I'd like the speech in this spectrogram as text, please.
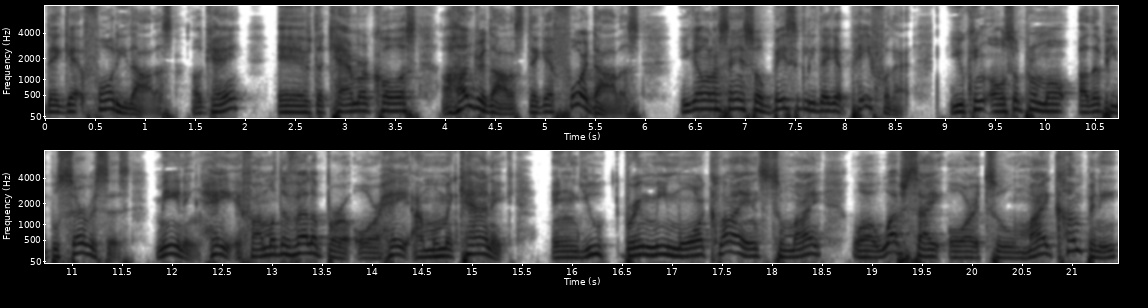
they get $40. Okay. If the camera costs a hundred dollars, they get four dollars. You get what I'm saying? So basically they get paid for that. You can also promote other people's services, meaning, hey, if I'm a developer or hey, I'm a mechanic and you bring me more clients to my well, website or to my company,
